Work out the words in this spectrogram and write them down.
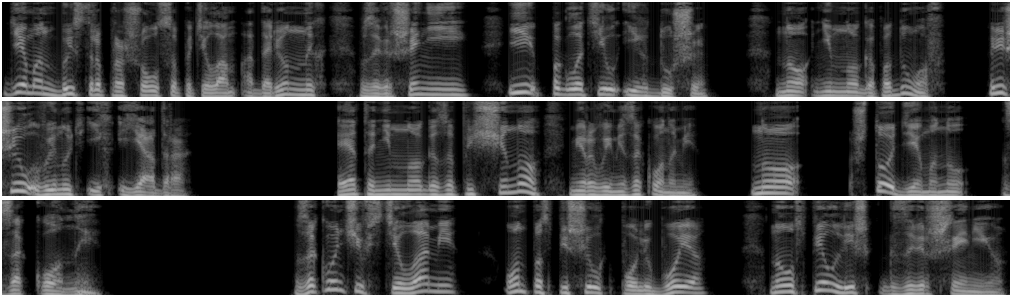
демон быстро прошелся по телам одаренных в завершении и поглотил их души, но, немного подумав, решил вынуть их ядра. Это немного запрещено мировыми законами, но что демону законы? Закончив с телами, он поспешил к полю боя, но успел лишь к завершению.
